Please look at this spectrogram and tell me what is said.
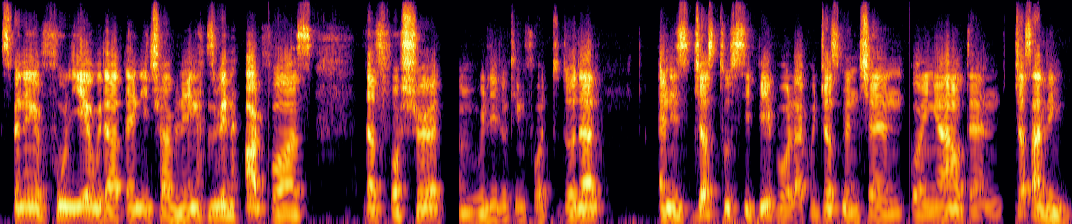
Spending a full year without any traveling has been hard for us that's for sure. I'm really looking forward to do that. And it's just to see people, like we just mentioned, going out and just having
